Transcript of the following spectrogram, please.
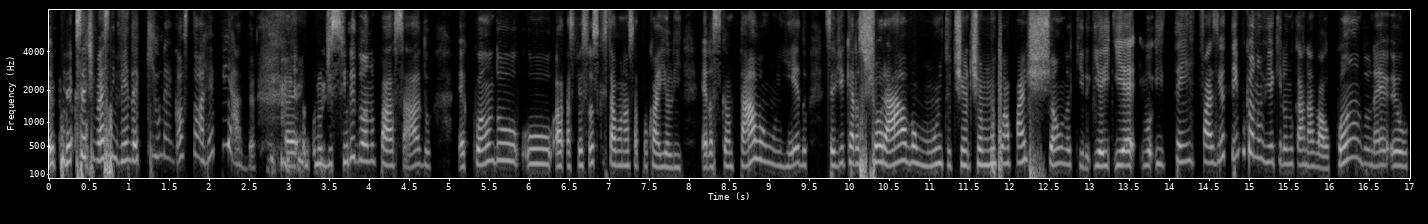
Eu queria que você estivesse vendo aqui, o negócio tá arrepiada. É, no desfile do ano passado, é quando o, as pessoas que estavam na Sapucaí ali, elas cantavam um enredo, você via que elas choravam muito, tinha, tinha muito uma paixão naquilo. E, e, é, e tem, fazia tempo que eu não via aquilo no carnaval. Quando né, eu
